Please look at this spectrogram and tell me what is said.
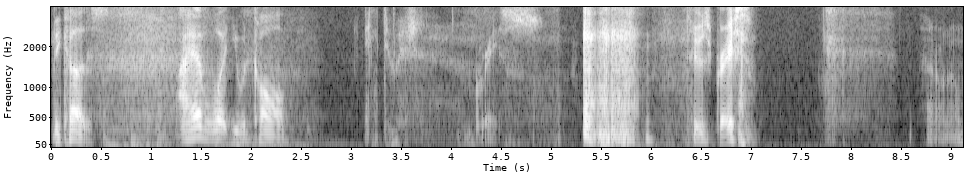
Because I have what you would call Intuition. grace. Who's Grace? I don't know.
